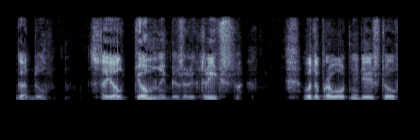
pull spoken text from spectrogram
году. Стоял темный, без электричества. Водопровод не действовал.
